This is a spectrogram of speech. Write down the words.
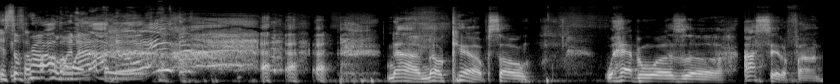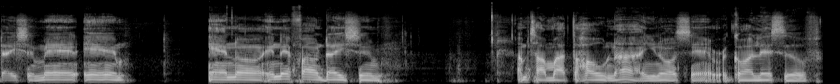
It's, a It's a problem, when I do it. Nah, no cap. So what happened was uh I set a foundation, man, and and uh in that foundation, I'm talking about the whole nine, you know what I'm saying? Regardless of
